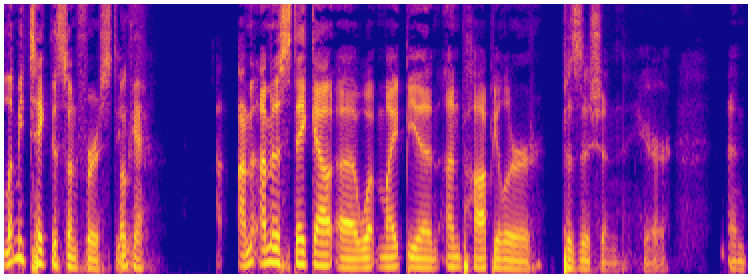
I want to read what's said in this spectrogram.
Let me take this one first. Steve. Okay. I'm I'm going to stake out uh, what might be an unpopular position here, and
